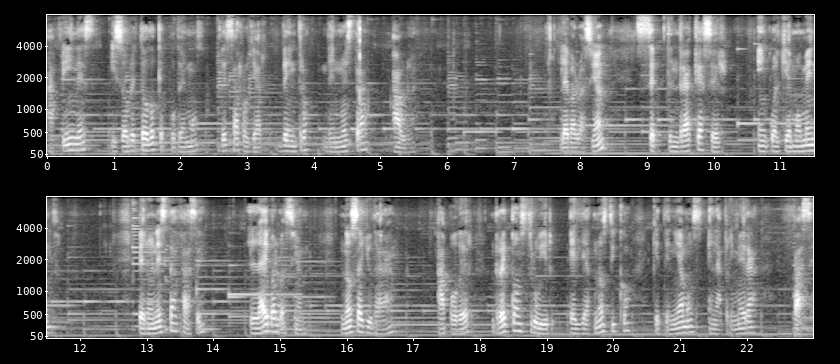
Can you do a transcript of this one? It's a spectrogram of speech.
afines y sobre todo que podemos desarrollar dentro de nuestra aula. La evaluación se tendrá que hacer en cualquier momento, pero en esta fase la evaluación nos ayudará a poder reconstruir el diagnóstico que teníamos en la primera fase.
